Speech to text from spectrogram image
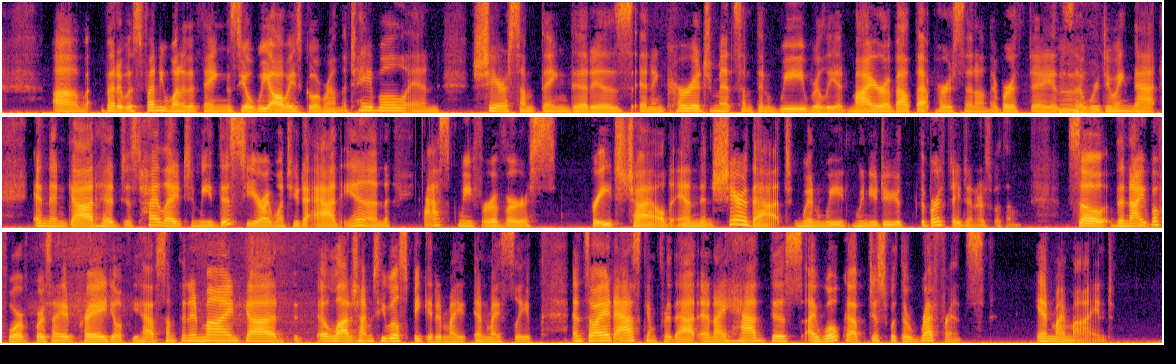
Um, but it was funny. One of the things, you know, we always go around the table and share something that is an encouragement, something we really admire about that person on their birthday. And so we're doing that. And then God had just highlighted to me this year, I want you to add in, ask me for a verse for each child and then share that when we when you do your, the birthday dinners with them so the night before of course i had prayed you know if you have something in mind god a lot of times he will speak it in my in my sleep. And so i had asked him for that and i had this i woke up just with a reference in my mind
